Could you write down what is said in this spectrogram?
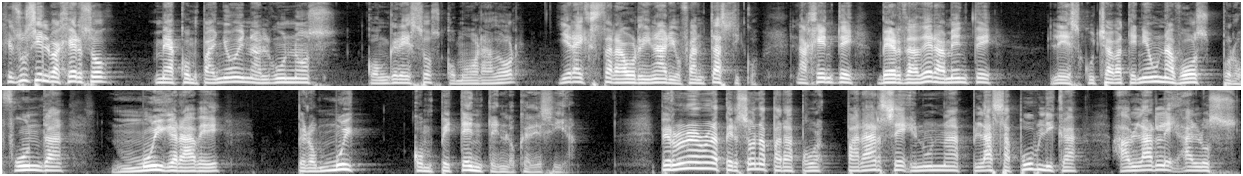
Jesús Silva Herzog me acompañó en algunos congresos como orador y era extraordinario, fantástico. La gente verdaderamente le escuchaba, tenía una voz profunda, muy grave, pero muy competente en lo que decía. Pero no era una persona para pararse en una plaza pública hablarle a los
